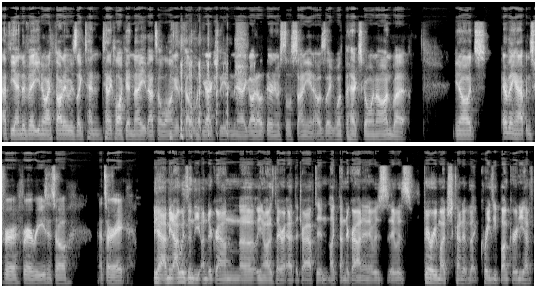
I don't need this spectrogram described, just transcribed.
at the end of it, you know, I thought it was like 10, 10 o'clock at night. That's how long it felt when you're actually in there. I got out there and it was still sunny and I was like, what the heck's going on? But you know, it's everything happens for for a reason. So that's all right. Yeah, I mean, I was in the underground. Uh, you know, I was there at the draft in like the underground, and it was it was very much kind of like crazy bunker and you have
